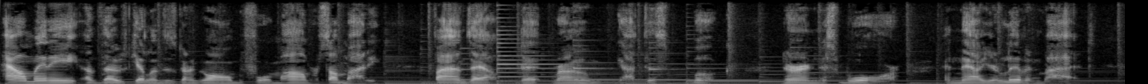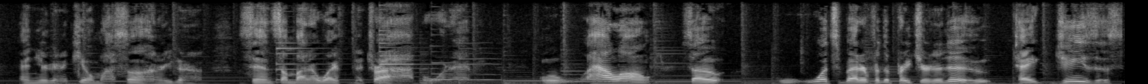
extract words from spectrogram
how many of those killings is going to go on before mom or somebody finds out that Rome got this book during this war and now you're living by it and you're going to kill my son or you're going to send somebody away from the tribe or whatever. Well, how long? So, what's better for the preacher to do? Take Jesus,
